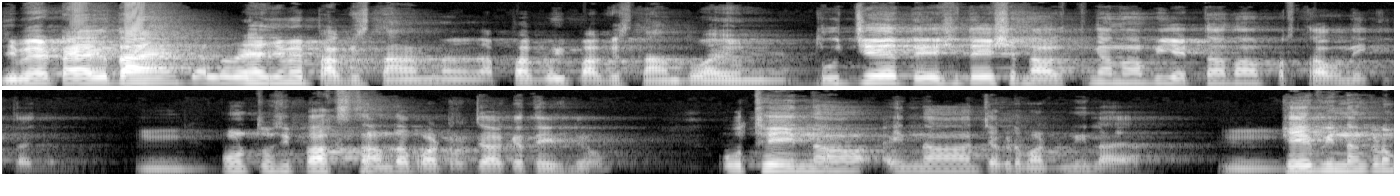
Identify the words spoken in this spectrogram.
ਜਿਵੇਂ ਅਟੈਕ ਤਾਂ ਐ ਚੱਲ ਰਿਹਾ ਜਿਵੇਂ ਪਾਕਿਸਤਾਨ ਆਪਾਂ ਕੋਈ ਪਾਕਿਸਤਾਨ ਤੋਂ ਆਏ ਹੁੰਦੇ ਦੂਜੇ ਦੇਸ਼ ਦੇ ਸ਼ਨਾਖਤੀਆਂ ਨਾਲ ਵੀ ਇਦਾਂ ਦਾ ਵਰਤਾਓ ਨਹੀਂ ਕੀਤਾ ਜਾਂਦਾ। ਹੂੰ। ਹੁਣ ਤੁਸੀਂ ਪਾਕਿਸਤਾਨ ਦਾ ਬਾਰਡਰ ਜਾ ਕੇ ਦੇਖ ਲਿਓ ਉੱਥੇ ਇੰਨਾ ਇੰਨਾ ਜਗੜਮੱਟ ਨਹੀਂ ਲਾਇਆ। ਫੇਰ ਵੀ ਲੰਘਣ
